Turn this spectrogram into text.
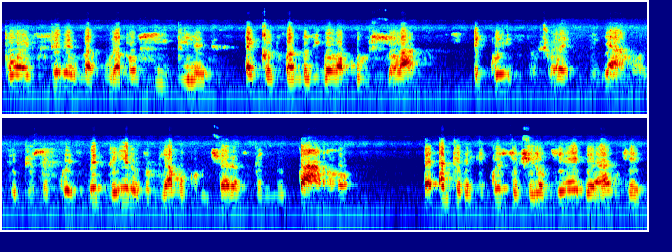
può essere una cura possibile. Ecco quando dico la bussola è questo, cioè vediamo, ad esempio, se questo è vero dobbiamo cominciare a sperimentarlo. Eh, anche perché questo ce lo chiede anche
